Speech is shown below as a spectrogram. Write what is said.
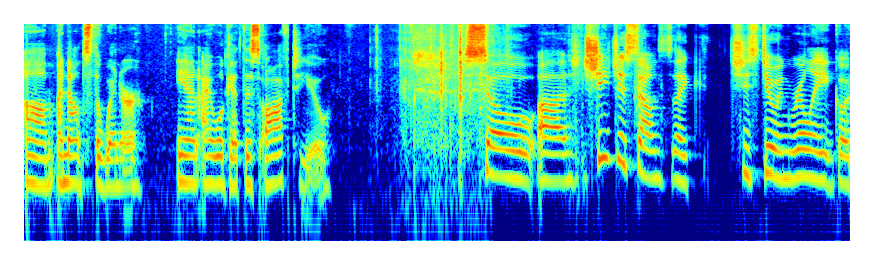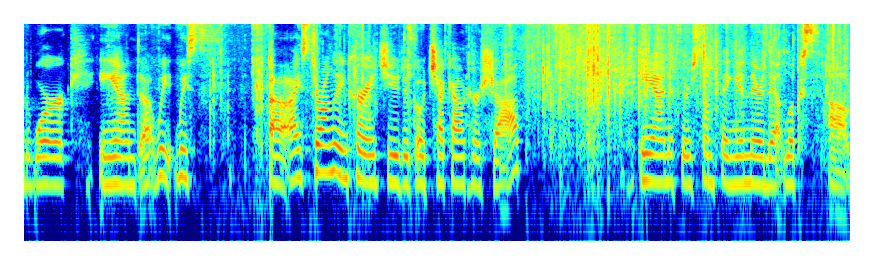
um, announce the winner and I will get this off to you. So uh, she just sounds like she's doing really good work. And uh, we, we uh, I strongly encourage you to go check out her shop. And if there's something in there that looks, um,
